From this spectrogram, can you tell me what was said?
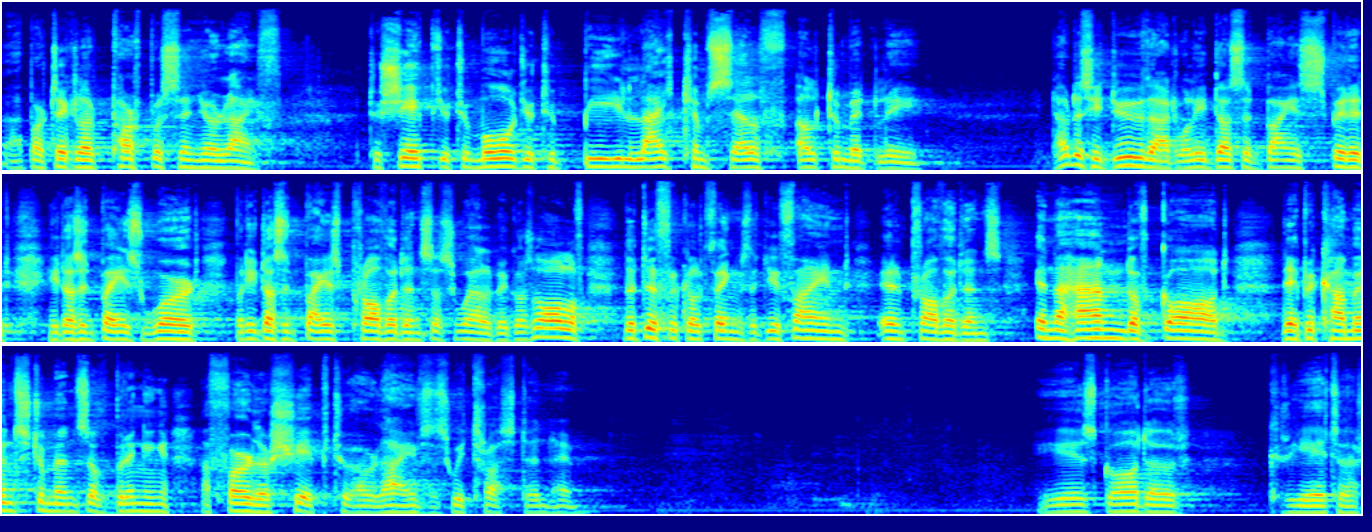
a particular purpose in your life to shape you, to mold you, to be like Himself ultimately. How does He do that? Well, He does it by His Spirit, He does it by His Word, but He does it by His providence as well, because all of the difficult things that you find in providence, in the hand of God, they become instruments of bringing a further shape to our lives as we trust in Him. He is God, our Creator.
